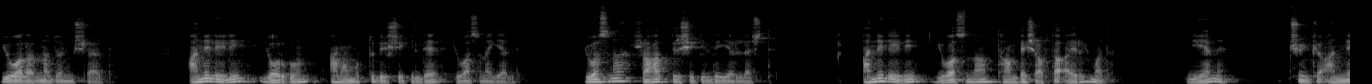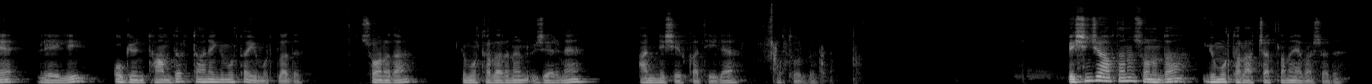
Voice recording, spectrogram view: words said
yuvalarına dönmüşlerdi. Anne Leyli yorgun ama mutlu bir şekilde yuvasına geldi. Yuvasına rahat bir şekilde yerleşti. Anne Leyli yuvasından tam beş hafta ayrılmadı. Niye mi? Çünkü anne Leyli o gün tam dört tane yumurta yumurtladı. Sonra da yumurtalarının üzerine anne şefkatiyle oturdu. Beşinci haftanın sonunda yumurtalar çatlamaya başladı.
